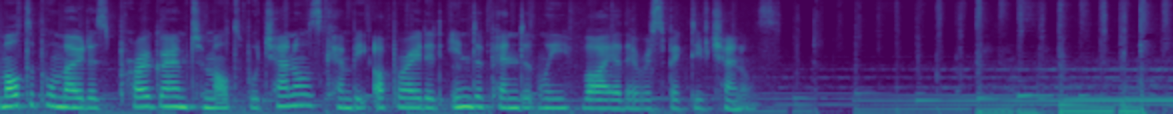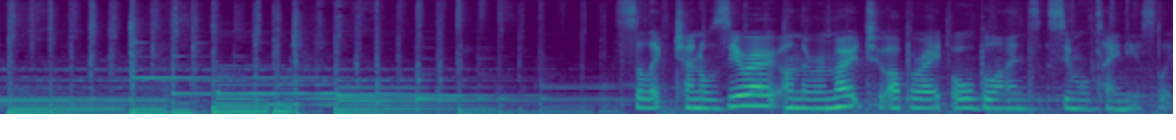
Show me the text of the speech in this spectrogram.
Multiple motors programmed to multiple channels can be operated independently via their respective channels. Select channel 0 on the remote to operate all blinds simultaneously.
